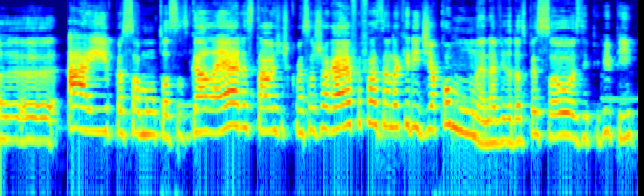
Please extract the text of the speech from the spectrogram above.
Uh, aí o pessoal montou essas galeras e tal, a gente começou a jogar e eu fui fazendo aquele dia comum, né, na vida das pessoas e pipipi.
